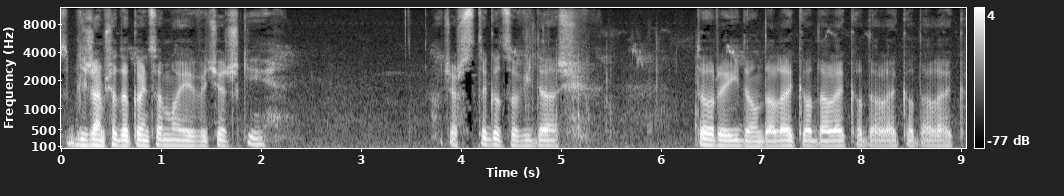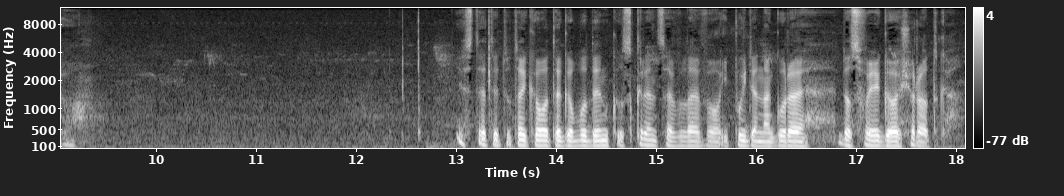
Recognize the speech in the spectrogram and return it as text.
Zbliżam się do końca mojej wycieczki. Chociaż z tego co widać tory idą daleko, daleko, daleko, daleko. Niestety tutaj koło tego budynku skręcę w lewo i pójdę na górę do swojego ośrodka.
